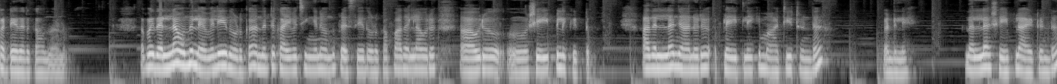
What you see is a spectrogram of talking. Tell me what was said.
കട്ട് ചെയ്തെടുക്കാവുന്നതാണ്. അപ്പോൾ ഇതെല്ലാം ഒന്ന് ലെവൽ ചെയ്ത് കൊടുക്കുക. എന്നിട്ട് കൈവച്ച് ഇങ്ങനെ ഒന്ന് പ്രസ് ചെയ്ത് കൊടുക്കുക. അപ്പോൾ അതെല്ലാം ഒരു ഒരു ഷേപ്പിൽ കിട്ടും. അതെല്ലാം ഞാനൊരു പ്ലേറ്റിലേക്ക് മാറ്റിയിട്ടുണ്ട്. കണ്ടില്ലേ? നല്ല ഷേപ്പിലായിട്ടുണ്ട്.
